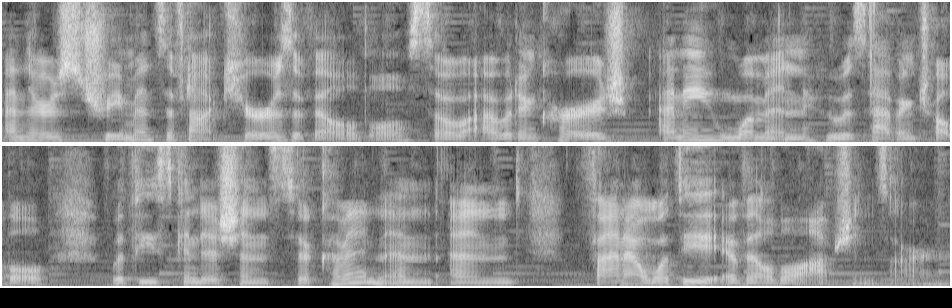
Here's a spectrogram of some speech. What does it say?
And there's treatments, if not cures, available. So I would encourage any woman who is having trouble with these conditions to come in and, and find out what the available options are.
